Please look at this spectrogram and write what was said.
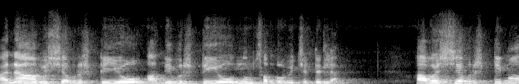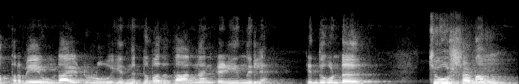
അനാവശ്യ വൃഷ്ടിയോ അതിവൃഷ്ടിയോ ഒന്നും സംഭവിച്ചിട്ടില്ല. അവശ്യ വൃഷ്ടി മാത്രമേ ഉണ്ടായിട്ടുള്ളൂ. എന്നിട്ടും അത് താങ്ങാൻ കഴിയുന്നില്ല. എന്തുകൊണ്ട്? ചൂഷണം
